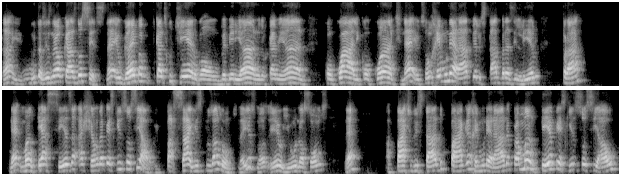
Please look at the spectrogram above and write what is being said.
Tá? E muitas vezes não é o caso de vocês. Né? Eu ganho para ficar discutindo com o Weberiano, do Camiano, com o Quali, com o Quant. Né? Eu sou remunerado pelo Estado brasileiro para né, manter acesa a chama da pesquisa social e passar isso para os alunos. Não é isso? Nós, eu e o nós somos né, a parte do Estado paga, remunerada, para manter a pesquisa social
